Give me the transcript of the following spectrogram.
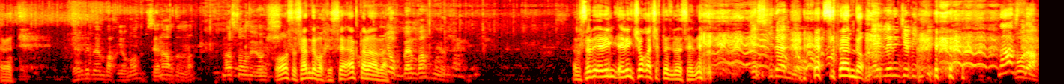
Evet. Nerede ben bakıyorum oğlum? Sen aldın lan. Nasıl oluyor o iş? Olsun sen de bakıyorsun. Sen hep beraber. Yok ben bakmıyorum. Senin elin, elin çok açık dediler seni. Eskiden de o. Eskiden de o. Evlenince bitti. Ne yapsın? Bora.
